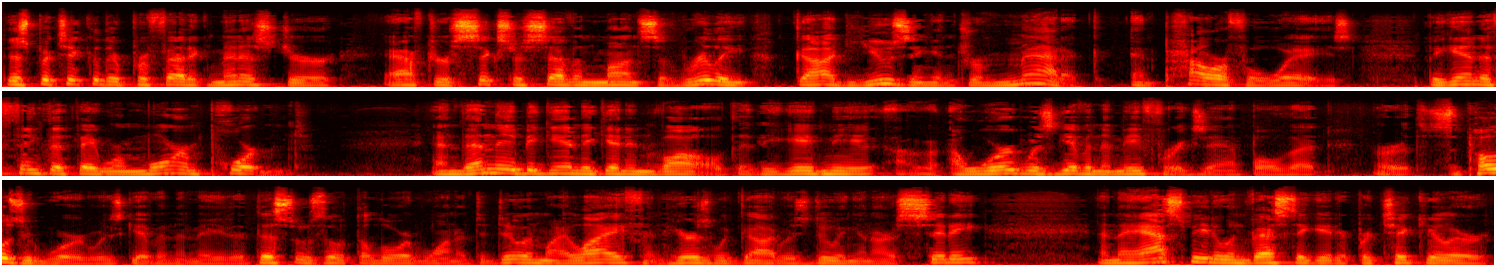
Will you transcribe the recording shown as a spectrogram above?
This particular prophetic minister, after six or seven months of really God using in dramatic and powerful ways, began to think that they were more important and then they began to get involved. They gave me a word was given to me, for example, that or supposed word was given to me that this was what the Lord wanted to do in my life, and here's what God was doing in our city. And they asked me to investigate a particular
